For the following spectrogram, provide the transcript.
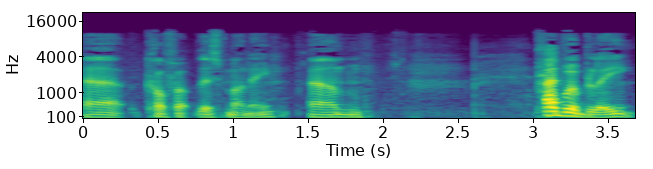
uh, cough up this money, um, probably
